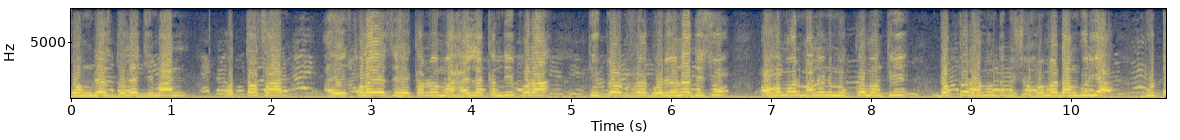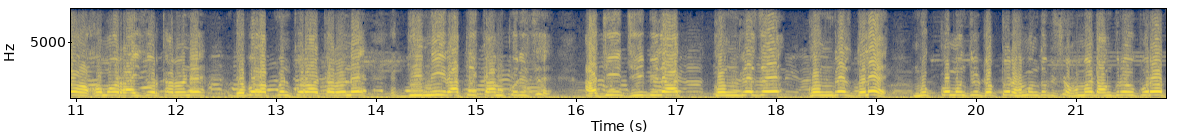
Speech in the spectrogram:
কংগ্ৰেছ দলে যিমান অত্যাচাৰ, এই চলাই আছে, সেইকাৰণে মই হাইলাকান্দিৰ পৰা তীব্ৰ গৰিহণা দিছোঁ। অসমৰ মাননীয় মুখ্যমন্ত্ৰী ডক্টৰ হেমন্ত বিশ্ব শৰ্মা ডাঙৰীয়া গোটেই অসমৰ ৰাইজৰ কাৰণে, ডেভেলপমেণ্ট কৰাৰ কাৰণে দিনী ৰাতি কাম কৰিছে। আজি যিবিলাক কংগ্ৰেছে, কংগ্ৰেছ দলে মুখ্যমন্ত্ৰী ডক্টৰ হেমন্ত বিশ্ব শৰ্মা ডাঙৰীৰ ওপৰত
